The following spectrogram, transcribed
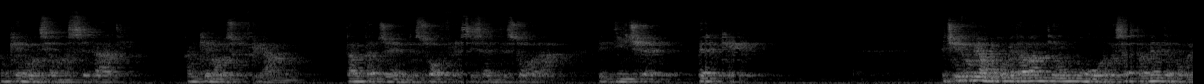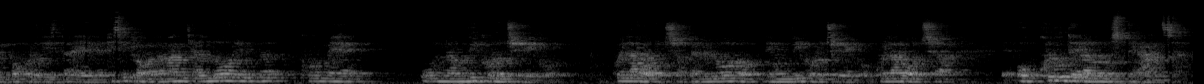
Anche noi siamo assetati, anche noi soffriamo. Tanta gente soffre, si sente sola e dice perché? E ci troviamo come davanti a un muro, esattamente come il popolo di Israele, che si trova davanti all'Oreb come un, vicolo cieco. Quella roccia per loro è un vicolo cieco, quella roccia eh, occlude la loro speranza.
